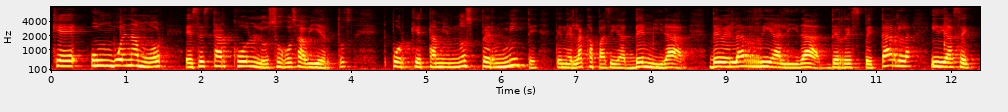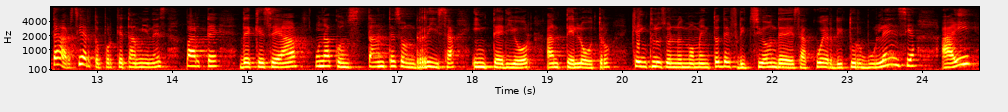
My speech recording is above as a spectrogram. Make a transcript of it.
que un buen amor es estar con los ojos abiertos porque también nos permite tener la capacidad de mirar, de ver la realidad, de respetarla y de aceptar, ¿cierto? Porque también es parte de que sea una constante sonrisa interior ante el otro, que incluso en los momentos de fricción, de desacuerdo y turbulencia, ahí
